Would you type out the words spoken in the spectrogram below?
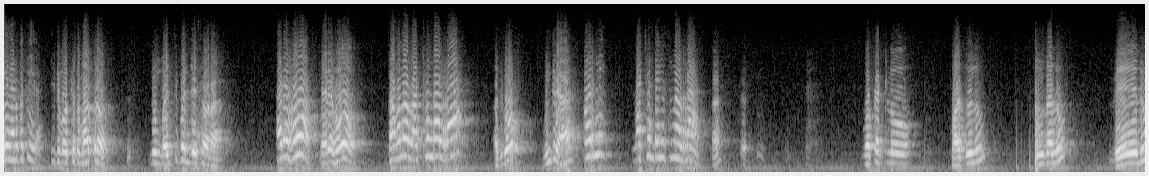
ఏం వినపతీరా ఇది ఒక్కటి మాత్రం. నువ్వు మంచి పని చేసావురా. అరే హో! సరే హో. దమలో లక్ష ఉండాలి రా అదిగో ఉందిరా. వారిని లక్షం రా? ఒకట్లో పదులు వందలు వేలు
